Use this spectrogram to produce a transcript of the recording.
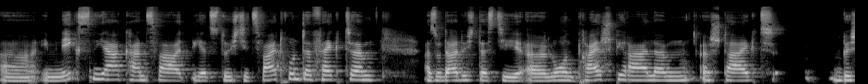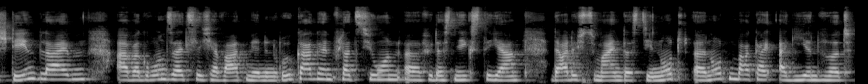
äh, im nächsten Jahr kann zwar jetzt durch die Zweitrundeffekte, also dadurch, dass die äh, Lohnpreisspirale äh, steigt, bestehen bleiben. Aber grundsätzlich erwarten wir einen Rückgang äh, für das nächste Jahr. Dadurch zu meinen, dass die Not, äh, Notenbank agieren wird.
